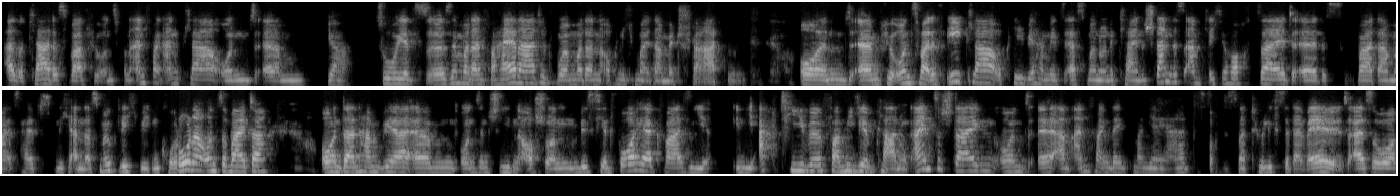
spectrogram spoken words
Also klar, das war für uns von Anfang an klar und ähm, ja, so jetzt äh, sind wir dann verheiratet, wollen wir dann auch nicht mal damit starten. Und ähm, für uns war das eh klar, okay, wir haben jetzt erstmal nur eine kleine standesamtliche Hochzeit. Äh, das war damals halt nicht anders möglich wegen Corona und so weiter. Und dann haben wir ähm, uns entschieden, auch schon ein bisschen vorher quasi in die aktive Familienplanung einzusteigen. Und äh, am Anfang denkt man ja, ja, das ist doch das Natürlichste der Welt. Also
